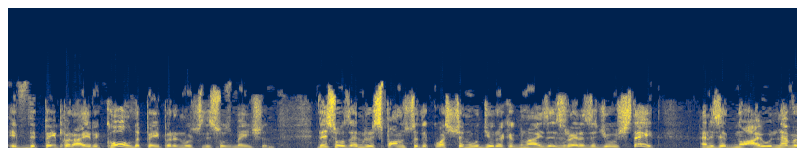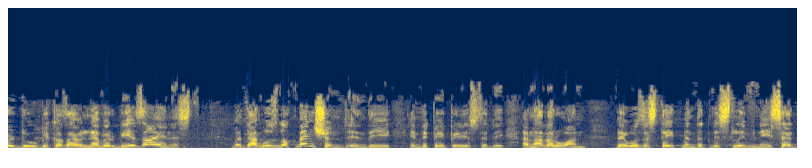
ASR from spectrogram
if the paper, I recall the paper in which this was mentioned, this was in response to the question, "Would you recognize Israel as a Jewish state?" And he said, "No, I will never do because I will never be a Zionist." But that was not mentioned in the, in the paper yesterday. Another one, there was a statement that Ms. Livni said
